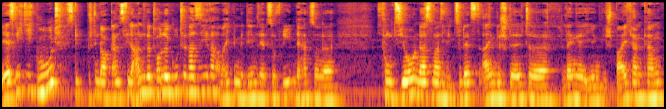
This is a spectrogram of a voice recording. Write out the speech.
Der ist richtig gut. Es gibt bestimmt auch ganz viele andere tolle, gute Rasierer, aber ich bin mit dem sehr zufrieden. Der hat so eine Funktion, dass man die zuletzt eingestellte Länge irgendwie speichern kann.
